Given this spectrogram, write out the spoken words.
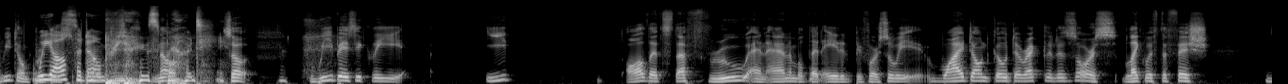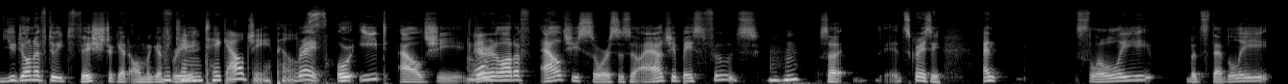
We don't. We also don't produce No. protein. So we basically eat all that stuff through an animal that ate it before. So we why don't go directly to the source like with the fish? You don't have to eat fish to get omega free. You can take algae pills. Right. Or eat algae. There are a lot of algae sources, or algae based foods. hmm So it's crazy. And slowly but steadily,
